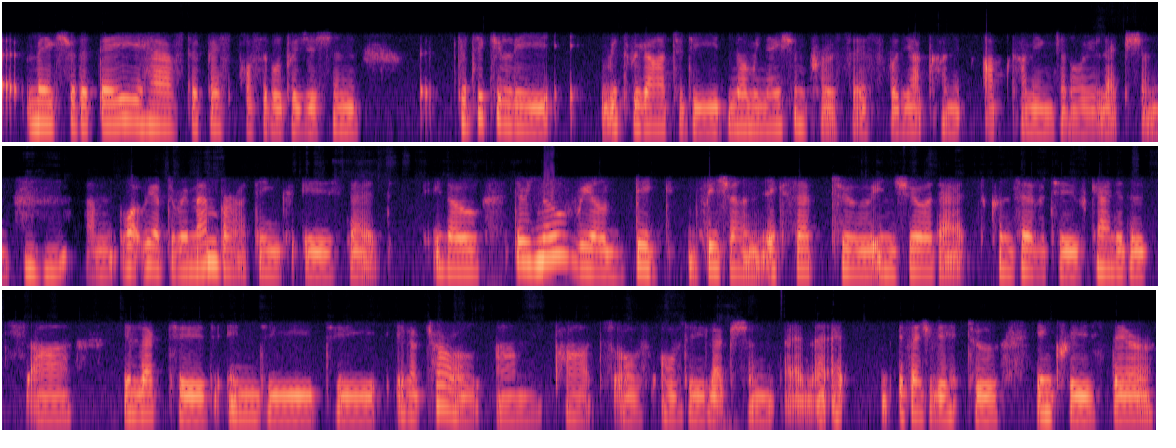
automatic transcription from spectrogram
uh, make sure that they have the best possible position, particularly with regard to the nomination process for the upcoming, upcoming general election. Mm-hmm. Um, what we have to remember, I think, is that you know there's no real big vision except to ensure that conservative candidates are elected in the the electoral um, parts of, of the election, and uh, essentially to increase their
